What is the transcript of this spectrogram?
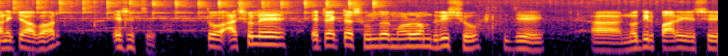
অনেকে আবার এসেছে। তো আসলে এটা একটা সুন্দর মনোরম দৃশ্য যে নদীর পাড়ে এসে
